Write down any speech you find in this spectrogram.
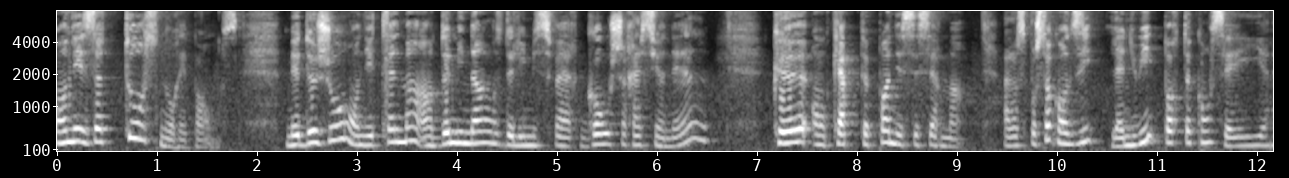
on les a tous nos réponses. Mais de jour, on est tellement en dominance de l'hémisphère gauche rationnel qu'on ne capte pas nécessairement. Alors c'est pour ça qu'on dit la nuit porte conseil.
